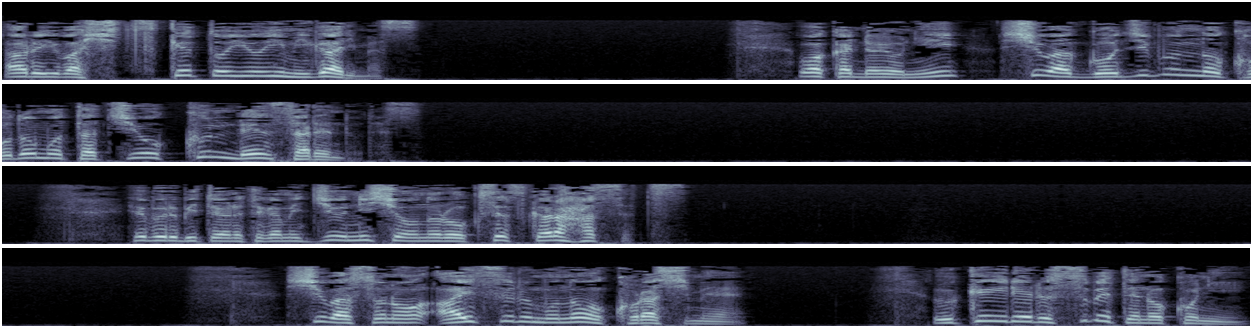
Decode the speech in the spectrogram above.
あるいはしつけという意味があります。お分かりのように、主はご自分の子供たちを訓練されるのです。ヘブル人への手紙12章の6節から8節主はその愛する者を懲らしめ、受け入れるすべての子に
